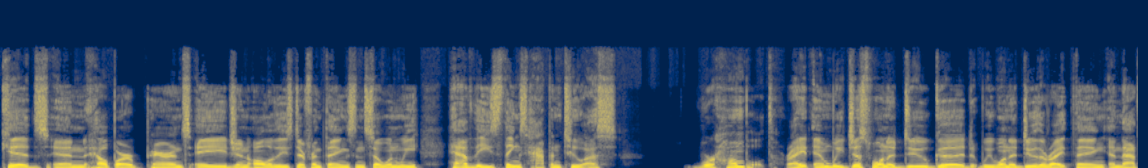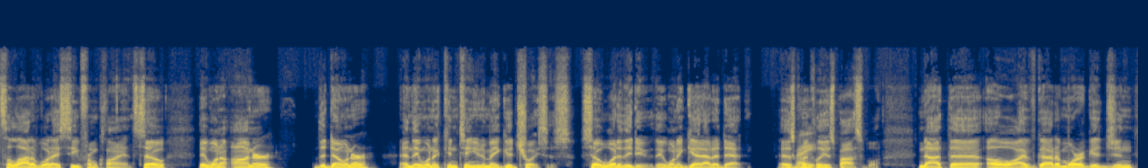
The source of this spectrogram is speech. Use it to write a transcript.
kids and help our parents age and all of these different things. And so when we have these things happen to us, we're humbled, right? And we just want to do good. We want to do the right thing. And that's a lot of what I see from clients. So they want to honor the donor and they want to continue to make good choices. So what do they do? They want to get out of debt as right. quickly as possible. Not the, oh, I've got a mortgage and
